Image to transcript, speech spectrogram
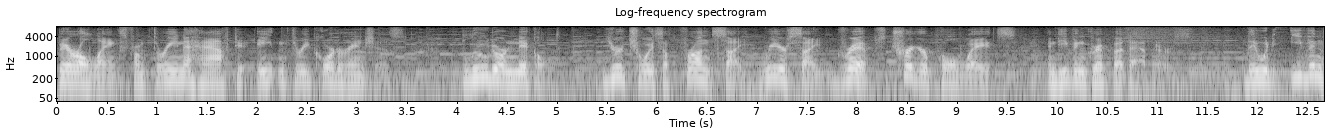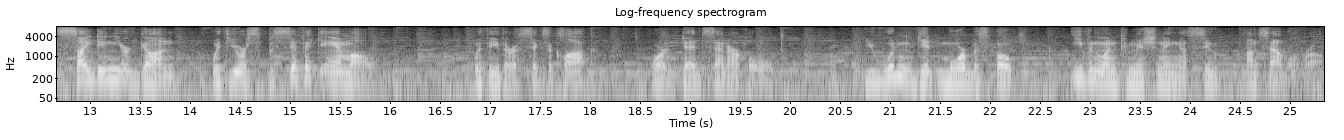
Barrel lengths from 3.5 to 8 and 3 quarter inches. Blued or nickeled. Your choice of front sight, rear sight, grips, trigger pull weights, and even grip adapters. They would even sight in your gun with your specific ammo with either a 6 o'clock or a dead center hold. You wouldn't get more bespoke even when commissioning a suit on Savile Row,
